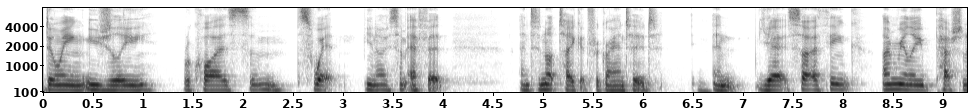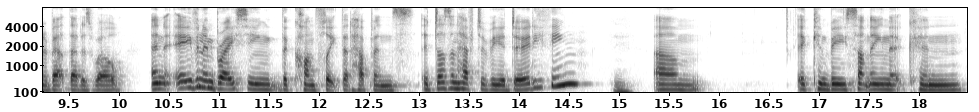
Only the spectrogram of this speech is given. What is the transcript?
doing usually requires some sweat, you know, some effort, and to not take it for granted. And yeah, so I think I'm really passionate about that as well. And even embracing the conflict that happens, it doesn't have to be a dirty thing. Um, it can be something that can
